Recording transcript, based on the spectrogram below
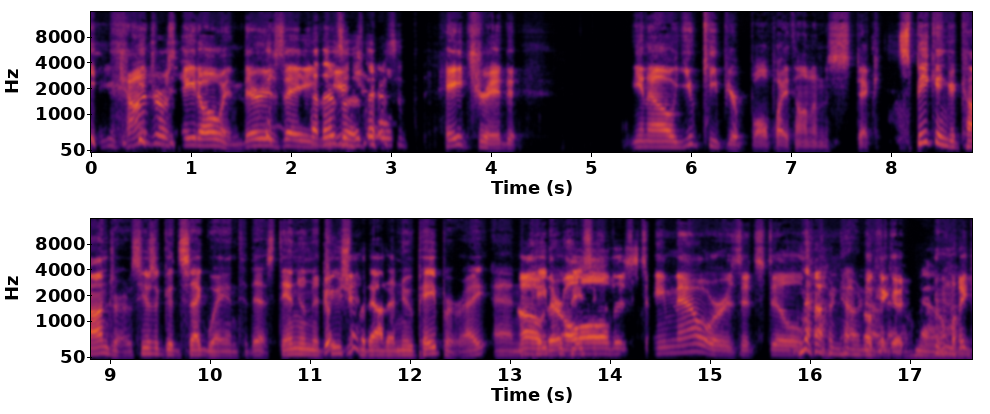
Chondros hate Owen. There is a Yeah, there's a there's a, hatred. You know, you keep your ball python on a stick. speaking of chondros. Here's a good segue into this. Daniel Natusch yeah. put out a new paper, right? And the Oh, paper they're all the same now, or is it still? no, no, no. Okay, no, good. No, I'm no, like,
